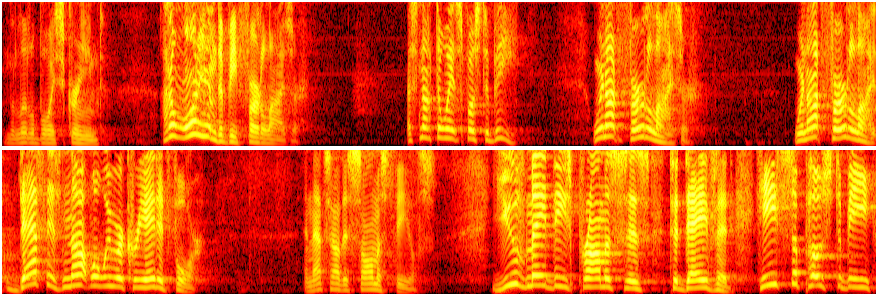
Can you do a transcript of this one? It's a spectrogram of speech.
And the little boy screamed, I don't want him to be fertilizer. That's not the way it's supposed to be. We're not fertilizer. We're not fertilized. Death is not what we were created for. And that's how this psalmist feels. You've made these promises to David. He's supposed to be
